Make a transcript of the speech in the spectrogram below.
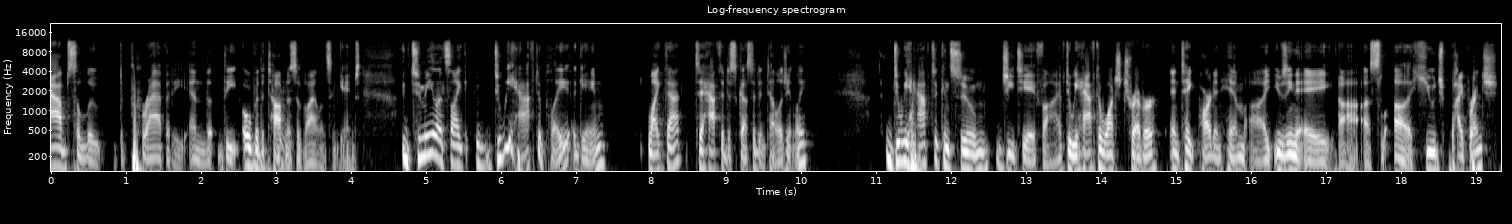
absolute depravity and the the over the topness of violence in games. To me, it's like, do we have to play a game like that to have to discuss it intelligently? do we have to consume GTA 5? Do we have to watch Trevor and take part in him uh, using a, uh, a, sl- a huge pipe wrench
